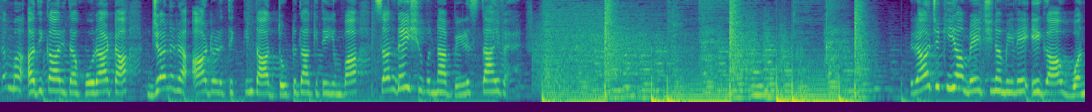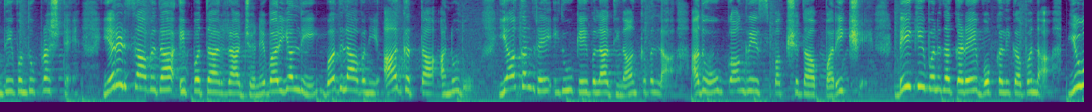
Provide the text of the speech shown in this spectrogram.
ತಮ್ಮ ಅಧಿಕಾರದ ಹೋರಾಟ ಜನರ ಆಡಳಿತಕ್ಕಿಂತ ದೊಡ್ಡದಾಗಿದೆ ಎಂಬ ಸಂದೇಶವನ್ನ ಬೀಳಿಸ್ತಾ ಇವೆ. ರಾಜಕೀಯ ಮೇಜಿನ ಮೇಲೆ ಈಗ ಒಂದೇ ಒಂದು ಪ್ರಶ್ನೆ. ಎರಡ್ ಸಾವಿರದ ಇಪ್ಪತ್ತಾರರ ಜನವರಿಯಲ್ಲಿ ಬದಲಾವಣೆ ಆಗತ್ತಾ ಅನ್ನೋದು. ಯಾಕಂದ್ರೆ ಇದು ಕೇವಲ ದಿನಾಂಕವಲ್ಲ, ಅದು ಕಾಂಗ್ರೆಸ್ ಪಕ್ಷದ ಪರೀಕ್ಷೆ. ಡಿಕೆ ಬನದ ಕಡೆ ಒಕ್ಕಲಿಗ ಬನ ಯುವ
